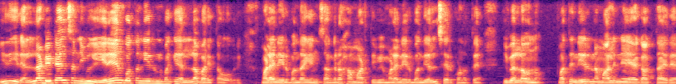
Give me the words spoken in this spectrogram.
ಇದು ಇದೆಲ್ಲ ಡೀಟೇಲ್ಸ್ ನಿಮಗೆ ಏನೇನು ಗೊತ್ತೋ ನೀರಿನ ಬಗ್ಗೆ ಎಲ್ಲ ಬರಿತಾ ಹೋಗ್ರಿ. ಮಳೆ ನೀರು ಬಂದಾಗ ಹೆಂಗೆ ಸಂಗ್ರಹ ಮಾಡ್ತೀವಿ? ಮಳೆ ನೀರು ಬಂದು ಎಲ್ಲಿ ಸೇರ್ಕೊಳುತ್ತೆ ಇವೆಲ್ಲವನ್ನು. ಮತ್ತು ನೀರಿನ ಮಾಲಿನ್ಯ ಹೇಗಾಗ್ತಾ ಇದೆ?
